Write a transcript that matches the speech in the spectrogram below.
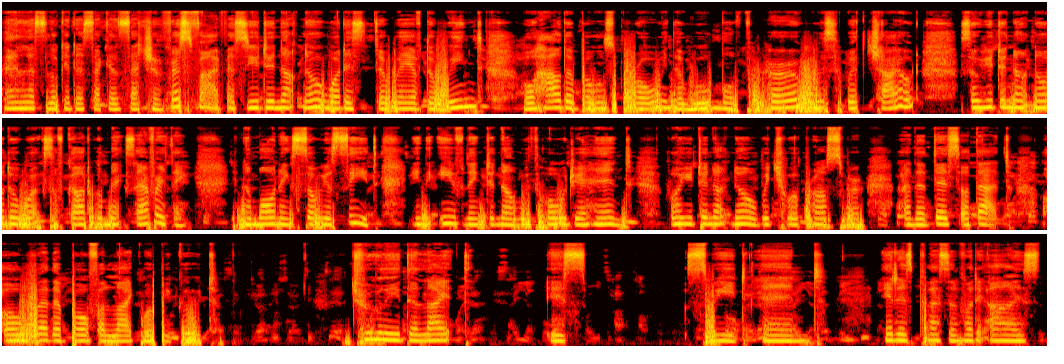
And let's look at the second section. Verse 5 As you do not know what is the way of the wind, or how the bones grow in the womb of her who is with child, so you do not know the works of God who makes everything. In the morning, sow your seed. In the evening, do not withhold your hand, for you do not know which will prosper, either this or that, or whether both alike will be good. Truly, the light is sweet and it is pleasant for the eyes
